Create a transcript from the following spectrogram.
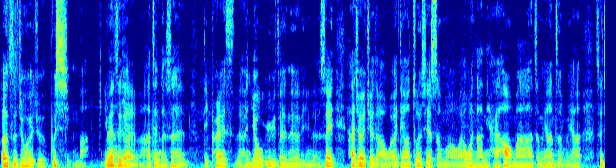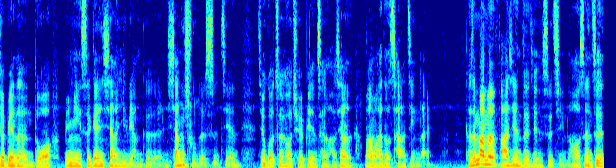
儿子就会觉得不行嘛，因为这个他整个是很 depressed 的，很忧郁在那里的，所以他就会觉得哦，我一定要做些什么，我要问他你还好吗？怎么样怎么样？所以就变得很多明明是跟相依两个人相处的时间，结果最后却变成好像妈妈都插进来。可是慢慢发现这件事情，然后甚至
